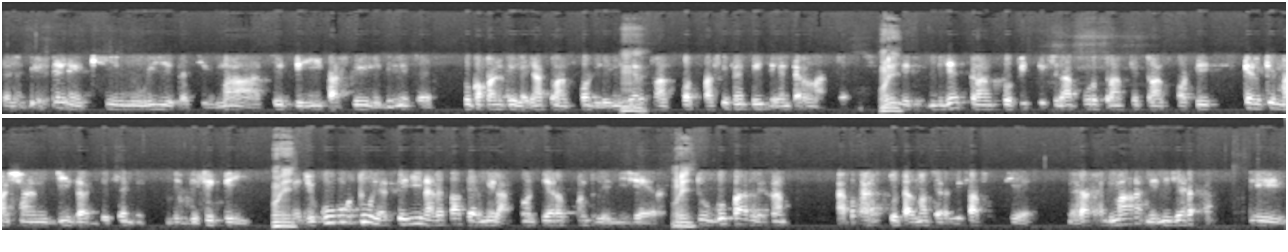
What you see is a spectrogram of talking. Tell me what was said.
c'est le Bénin qui nourrit effectivement ces pays, parce que le Bénin, il faut comprendre que les gens transportent, le Niger Mm. transporte, parce que c'est un pays de l'Internet. Oui. Et Le Niger trans- profite de cela pour trans- transporter quelques marchandises de ces, de, de ces pays. Oui, Mais du coup, tous les pays n'avaient pas fermé la frontière contre le Niger. Oui. Togo, par exemple, totalement fermé sa frontière. Mais rapidement, le Niger a les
